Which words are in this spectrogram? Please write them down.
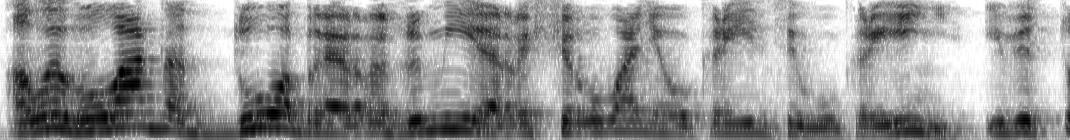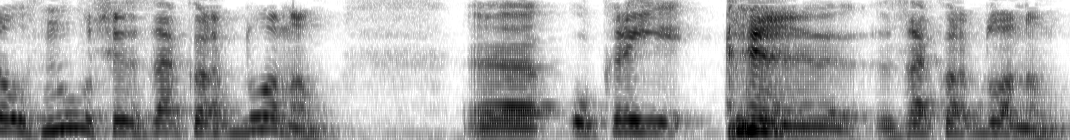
Але влада добре розуміє розчарування українців в Україні і, відтолкнувши за кордоном, Украї... за кордоном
